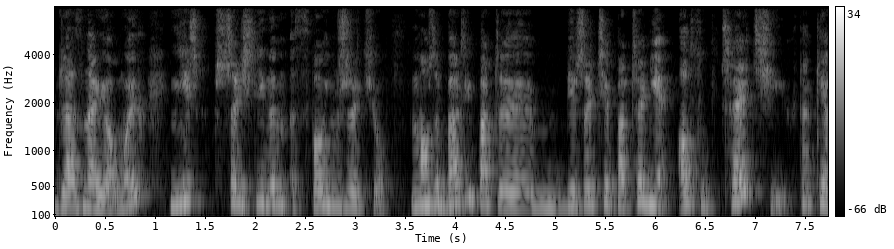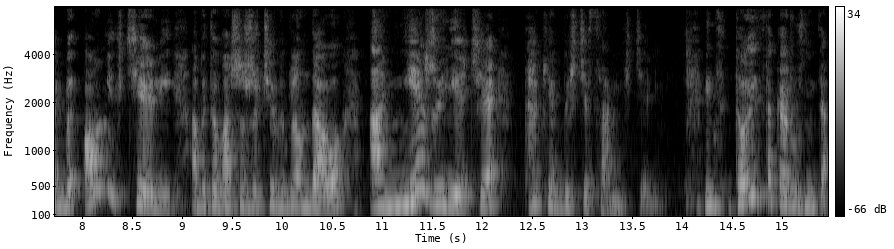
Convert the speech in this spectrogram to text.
dla znajomych, niż w szczęśliwym swoim życiu. Może bardziej bierzecie patrzenie osób trzecich, tak jakby oni chcieli, aby to wasze życie wyglądało, a nie żyjecie tak, jakbyście sami chcieli. Więc to jest taka różnica.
